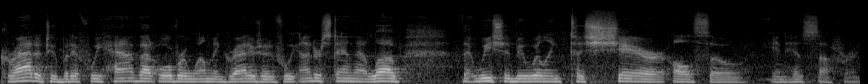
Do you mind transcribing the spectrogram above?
gratitude, but if we have that overwhelming gratitude, if we understand that love, that we should be willing to share also in his suffering.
